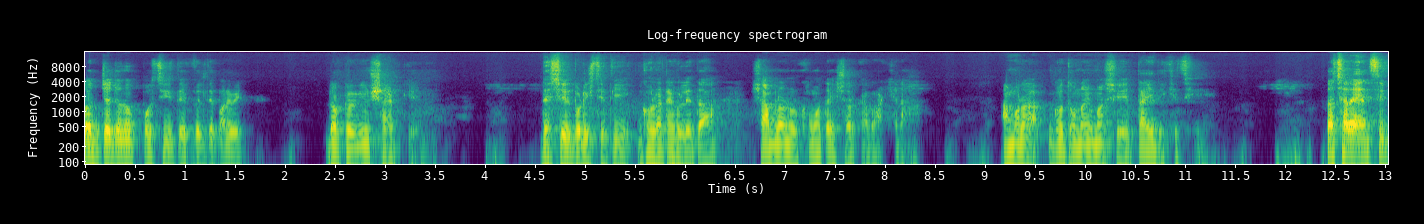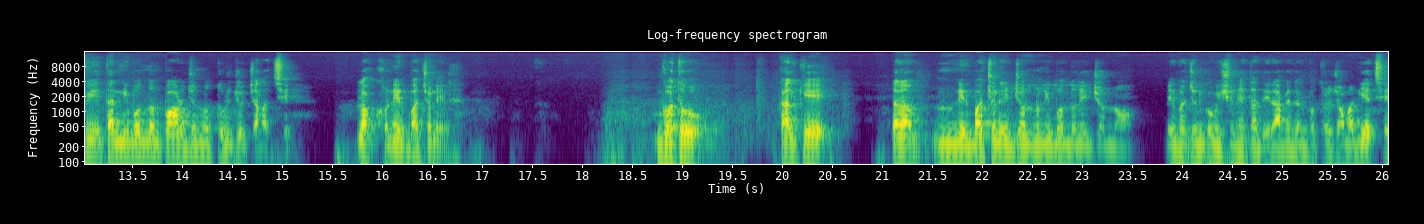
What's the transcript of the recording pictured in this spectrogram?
লজ্জাজনক পরিস্থিতিতে ফেলতে পারবে ডক্টর ইউনুস সাহেবকে। দেশের পরিস্থিতি ঘোলাটে হলে তা সামলানোর ক্ষমতা এই সরকার রাখে না। আমরা গত নয় মাসে তাই দেখেছি। তাছাড়া এনসিপি তার নিবন্ধন পাওয়ার জন্য তুরজোর চালাচ্ছে লক্ষ্য নির্বাচনের। গত কালকে তারা নির্বাচনের জন্য, নিবন্ধনের জন্য নির্বাচন কমিশনে তাদের আবেদনপত্র জমা দিয়েছে।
